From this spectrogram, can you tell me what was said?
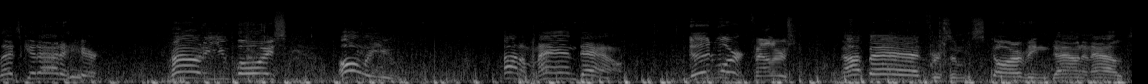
let's get out of here. Proud of you boys. All of you. Not a man down. Good work, fellers. Not bad for some starving down and outs.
